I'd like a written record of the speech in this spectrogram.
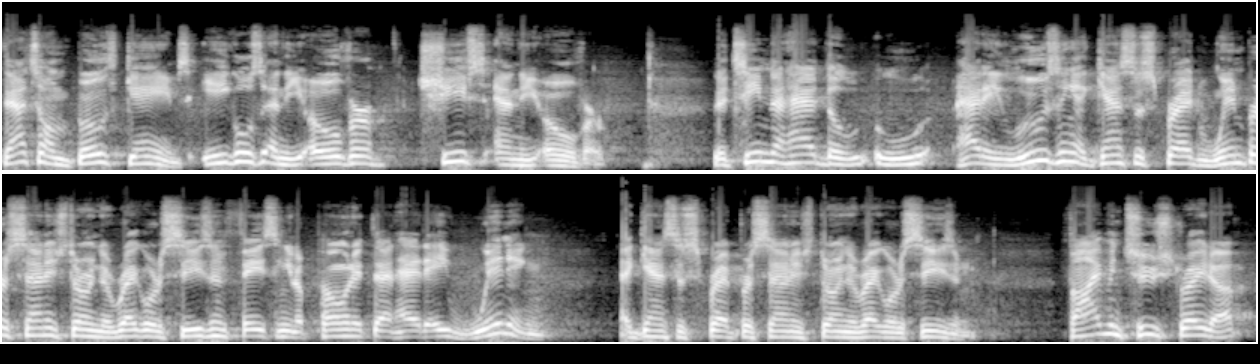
That's on both games. Eagles and the over, Chiefs and the over. The team that had the had a losing against the spread win percentage during the regular season facing an opponent that had a winning against the spread percentage during the regular season. 5 and 2 straight up,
